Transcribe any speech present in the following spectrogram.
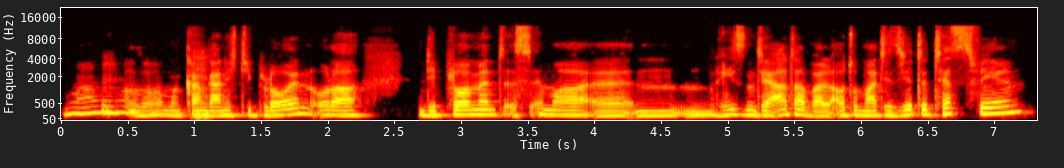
Ja? Mhm. Also man kann gar nicht deployen oder Deployment ist immer äh, ein, ein Riesentheater, weil automatisierte Tests fehlen.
